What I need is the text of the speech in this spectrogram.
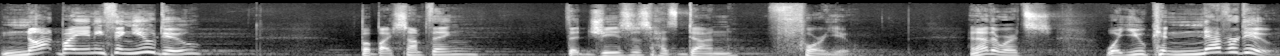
not by anything you do, but by something that Jesus has done for you. In other words, what you can never do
